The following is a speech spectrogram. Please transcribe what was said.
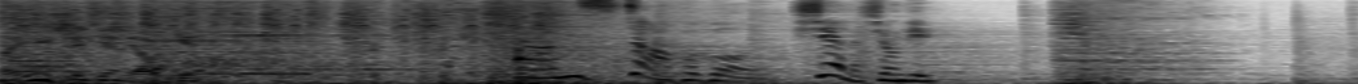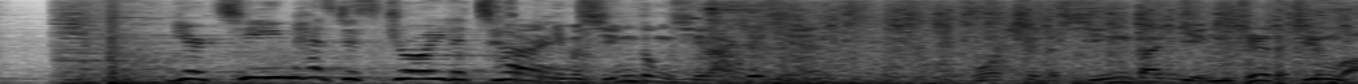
没时间聊天，Unstoppable. 谢了，兄弟。Your team has destroyed a 在 turret. 在你们行动起来之前，我是个形单影只的君王。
